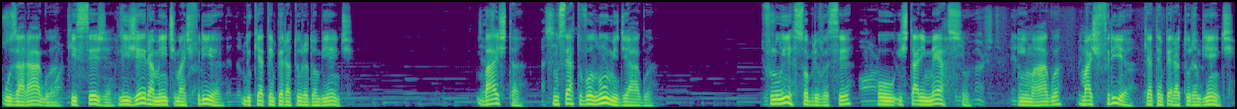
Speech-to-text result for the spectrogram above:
usar água que seja ligeiramente mais fria do que a temperatura do ambiente. Basta um certo volume de água fluir sobre você ou estar imerso em uma água mais fria que a temperatura ambiente,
